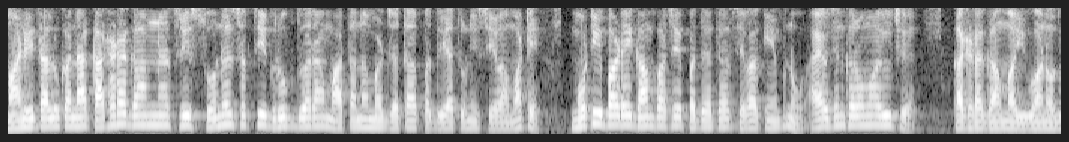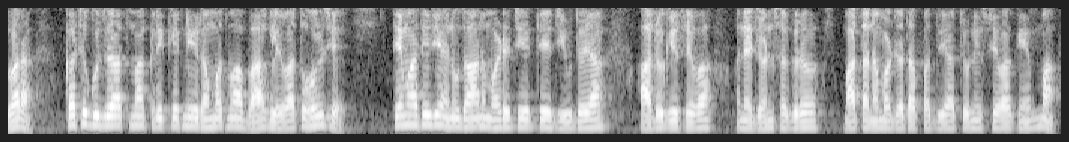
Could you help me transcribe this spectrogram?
માંડવી તાલુકાના કાઠડા ગામના શ્રી સોનલ શક્તિ ગ્રુપ દ્વારા માતાના મઠ જતા પદયાત્રીઓની સેવા માટે મોટી પાડે ગામ પાસે પદયાત્રા સેવા કેમ્પનું આયોજન કરવામાં આવ્યું છે. કાઠડા ગામમાં યુવાનો દ્વારા કચ્છ ગુજરાતમાં ક્રિકેટની રમતમાં ભાગ લેવાતો હોય છે. તેમાંથી જે અનુદાન મળે છે તે જીવદયા, આરોગ્ય સેવા અને જનસંગ્રહ માતાના મઠ જતા પદયાત્રીઓની સેવા કેમ્પમાં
